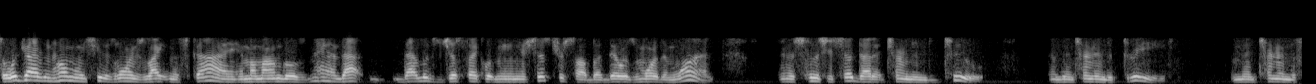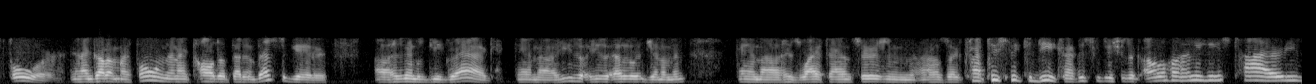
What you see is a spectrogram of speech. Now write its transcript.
So we're driving home and we see this orange light in the sky, and my mom goes, "Man, that that looks just like what me and your sister saw, but there was more than one." And as soon as she said that, it turned into two, and then turned into three, and then turned into four. And I got on my phone and I called up that investigator. Uh, his name was Guy Greg, and uh, he's a, he's an elderly gentleman. And uh, his wife answers, and I was like, "Can I please speak to D? Can I please speak to?" Him? She's like, "Oh, honey, he's tired. He's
